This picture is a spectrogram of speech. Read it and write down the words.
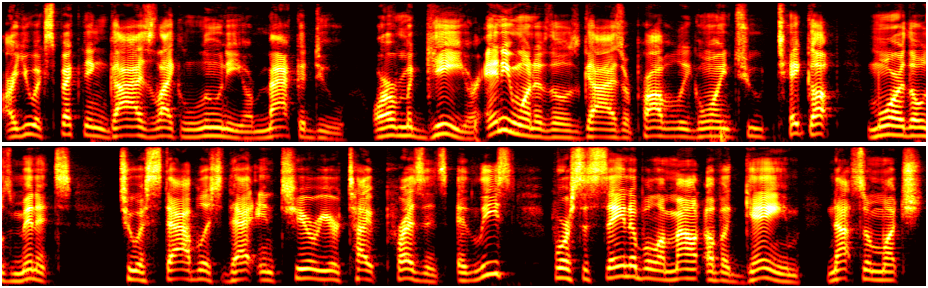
are you expecting guys like Looney or McAdoo or McGee or any one of those guys are probably going to take up more of those minutes to establish that interior type presence, at least for a sustainable amount of a game, not so much,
